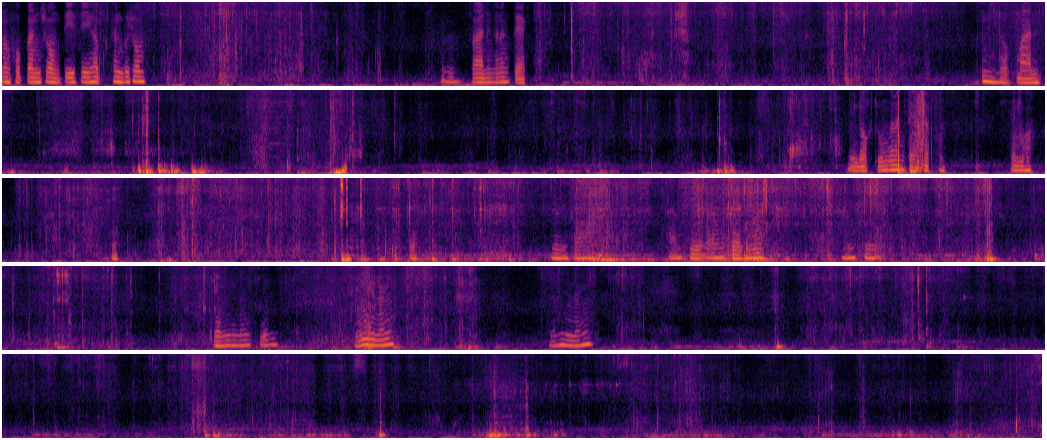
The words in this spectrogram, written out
มาพบกันช่วงตีสีครับท่านผู้ชมปลาหนึ่งกำลังแตกนี่ดอกบานนี่ดอกจุ้มกำลังแตกครับคุณเห็นบ่หนึ่งสองสามสี่กำลังแตกขึ้นมาสามสี่เสียมอยู่ไหนเสียมเสียมอยู่ไหนเสียมอยู่ไหน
